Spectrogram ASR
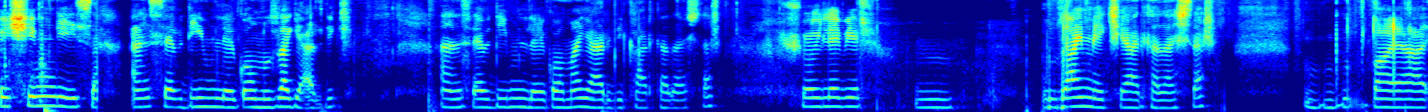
Ve şimdi ise en sevdiğim Lego'muza geldik. En sevdiğim Lego'ma geldik arkadaşlar. Şöyle bir hmm, uzay mekiği arkadaşlar. Baya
